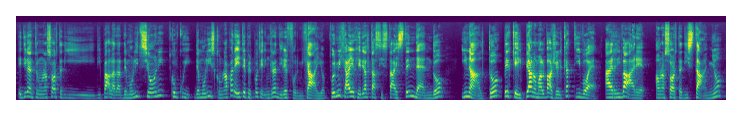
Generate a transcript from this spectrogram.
e diventano una sorta di, di, palla da demolizioni con cui demoliscono una parete per poter ingrandire il formicaio. Formicaio che in realtà si sta estendendo in alto perché il piano malvagio del cattivo è arrivare a una sorta di stagno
